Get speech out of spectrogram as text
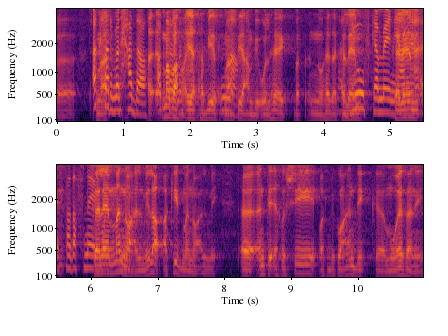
آه، أكثر من حدا أكثر ما بعرف أي خبير سمعتيه نعم. عم بيقول هيك بس إنه هذا كلام ضيوف كمان يعني كلام يعني استضفناه كلام منه نعم. علمي. لا أكيد منه علمي. آه أنت إخر شيء وقت بيكون عندك موازنة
